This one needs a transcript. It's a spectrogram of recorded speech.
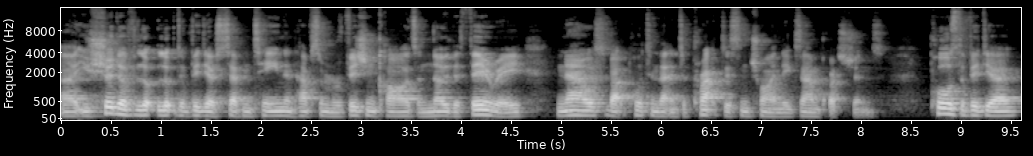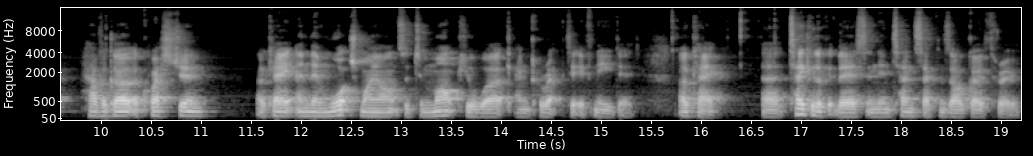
uh, you should have look, looked at video 17 and have some revision cards and know the theory now it's about putting that into practice and trying the exam questions. Pause the video, have a go at a question, okay, and then watch my answer to mark your work and correct it if needed. Okay, uh, take a look at this and in 10 seconds I'll go through.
